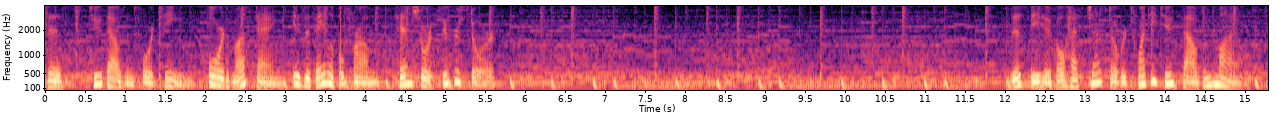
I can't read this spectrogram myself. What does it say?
This 2014 Ford Mustang is available from Tim Short Superstore. This vehicle has just over 22,000 miles.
